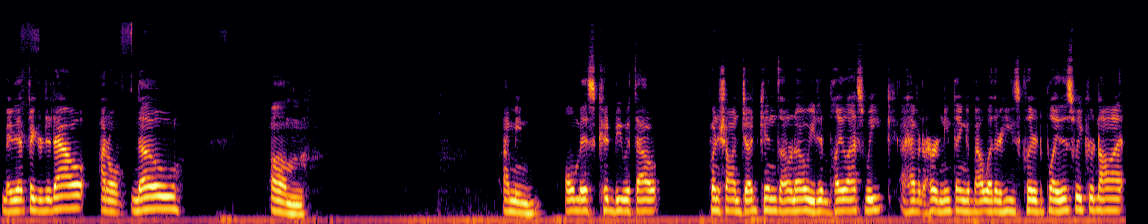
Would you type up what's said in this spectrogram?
maybe that figured it out. I don't know. Um, I mean, Ole Miss could be without Quinshon Judkins. I don't know. He didn't play last week. I haven't heard anything about whether he's cleared to play this week or not.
